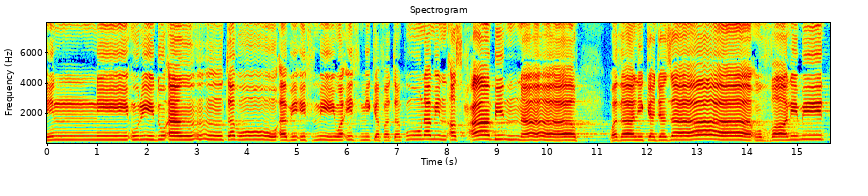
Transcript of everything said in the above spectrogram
إني أريد أن تبوء بإثمي وإثمك فتكون من أصحاب النار. وذلك جزاء الظالمين.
